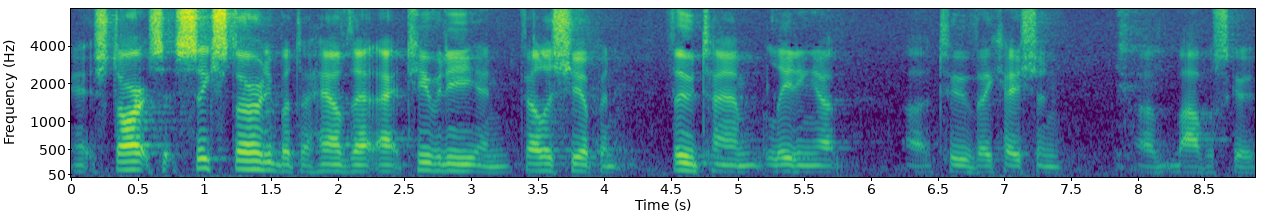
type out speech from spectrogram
It starts at 6:30, but to have that activity and fellowship and food time leading up uh, to vacation uh, Bible school.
